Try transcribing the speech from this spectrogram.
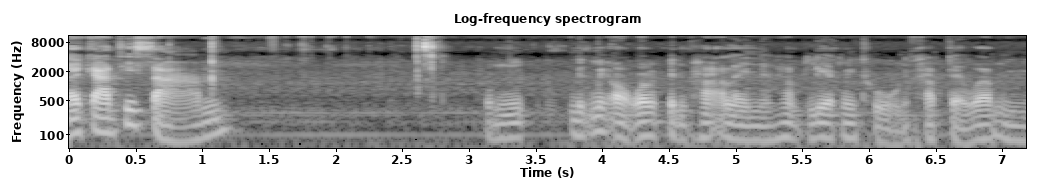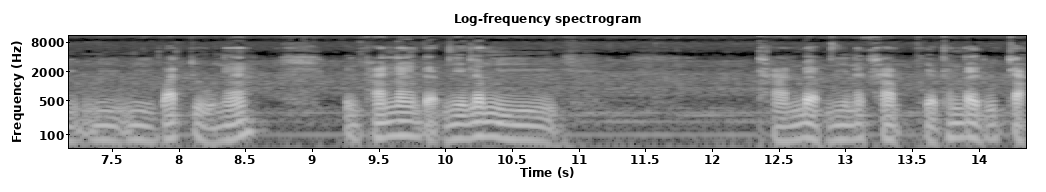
รายการที่สามผมนึ นึกไม่ออกว่าเป็นพระอะไรนะครับ เรียกไม่ถูกนะครับ แต่ว่ามีมีมีวัดอยู่นะ เป็นพระนั่งแบบนี้แล้วมีฐานแบบนี้นะครับเผื่อท่านใดรู้จัก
